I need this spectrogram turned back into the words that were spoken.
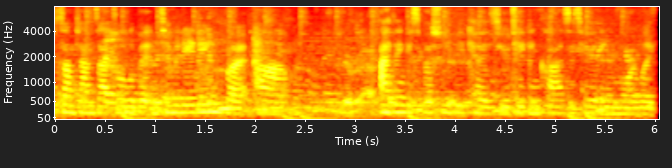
sometimes that's a little bit intimidating, but um, I think especially because you're taking classes here that are more like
